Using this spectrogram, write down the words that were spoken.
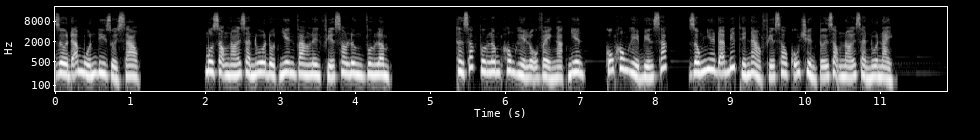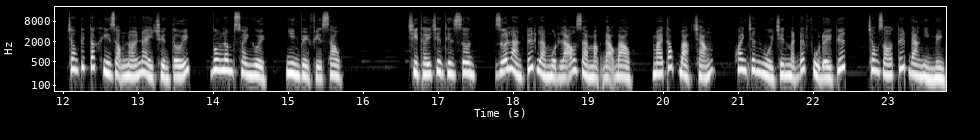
giờ đã muốn đi rồi sao? Một giọng nói già nua đột nhiên vang lên phía sau lưng Vương Lâm. Thần sắc Vương Lâm không hề lộ vẻ ngạc nhiên, cũng không hề biến sắc, giống như đã biết thế nào phía sau cũng truyền tới giọng nói già nua này. Trong tích tắc khi giọng nói này truyền tới, Vương Lâm xoay người, nhìn về phía sau. Chỉ thấy trên thiên sơn, giữa làn tuyết là một lão già mặc đạo bào, mái tóc bạc trắng, khoanh chân ngồi trên mặt đất phủ đầy tuyết, trong gió tuyết đang nhìn mình.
